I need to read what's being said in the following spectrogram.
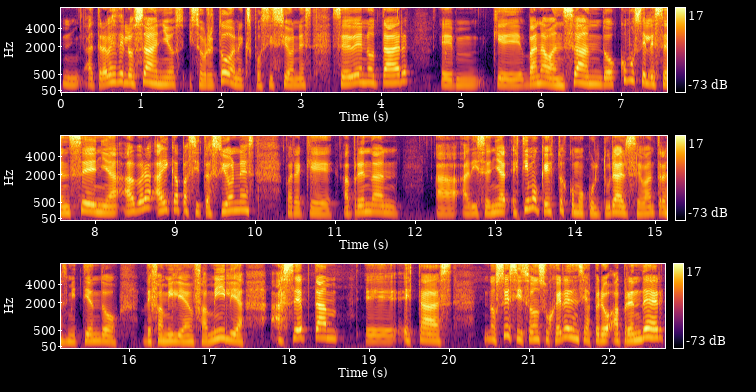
mm, a través de los años, y sobre todo en exposiciones, se debe notar Em, que van avanzando? ¿Cómo se les enseña? ¿Habrá, ¿Hay capacitaciones para que aprendan a, diseñar? Estimo que esto es como cultural, se van transmitiendo de familia en familia. ¿Aceptan eh, estas, no sé si son sugerencias, pero aprender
